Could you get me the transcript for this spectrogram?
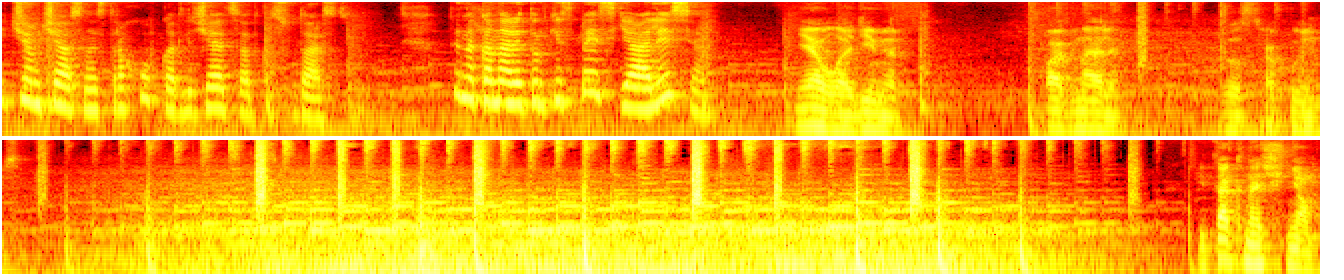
и чем частная страховка отличается от государственной. Ты на канале Turkey Space, я Олеся. Я Владимир. Погнали, застрахуемся. Итак, начнем.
